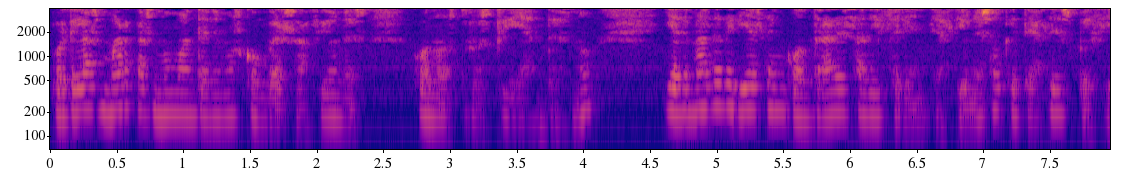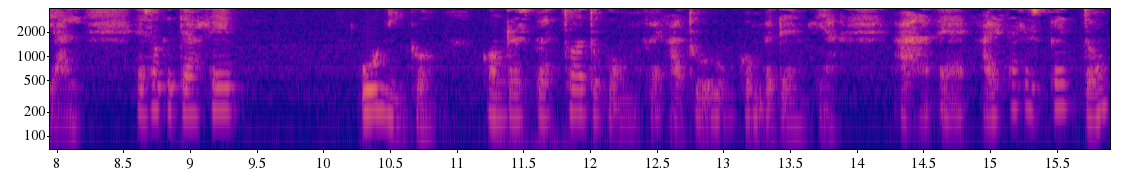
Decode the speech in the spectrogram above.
porque las marcas no mantenemos conversaciones con nuestros clientes, ¿no? Y además deberías encontrar esa diferenciación, eso que te hace especial, eso que te hace único, con respecto a tu, a tu competencia. Eh, a, este respecto,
